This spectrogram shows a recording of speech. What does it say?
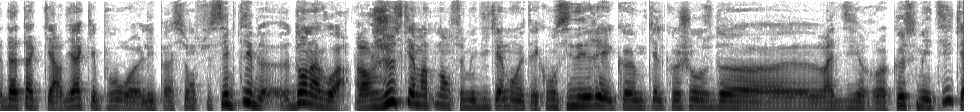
d'attaque cardiaque pour euh, les patients susceptibles d'en avoir. Alors jusqu'à maintenant, ce médicament était considéré comme quelque chose de, euh, on va dire, cosmétique,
